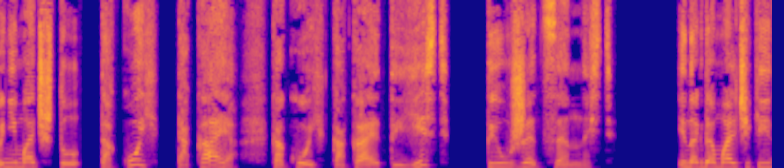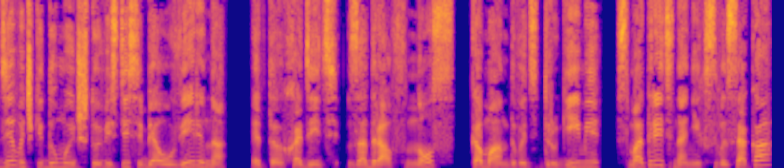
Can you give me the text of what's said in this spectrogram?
Понимать, что такой, такая, какой, какая ты есть, ты уже ценность. Иногда мальчики и девочки думают, что вести себя уверенно — это ходить, задрав нос, командовать другими, смотреть на них свысока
